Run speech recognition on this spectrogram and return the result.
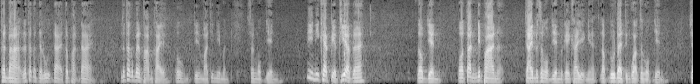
ท่านมาแล้วท่านก็จะรู้ได้สัมผัสได้ แล้วท่านก็ไปถามใคร โอ้ที่มาที่นี่มันสงบเย็น นี่นี่แค่เปรียบเทียบนะสงบเย็น พอท่านนิพพานใจมันสงบเย็นมันคล้ายๆอย่างเงี้ยรับรู้ได้ถึงความสงบเย็น ใจ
